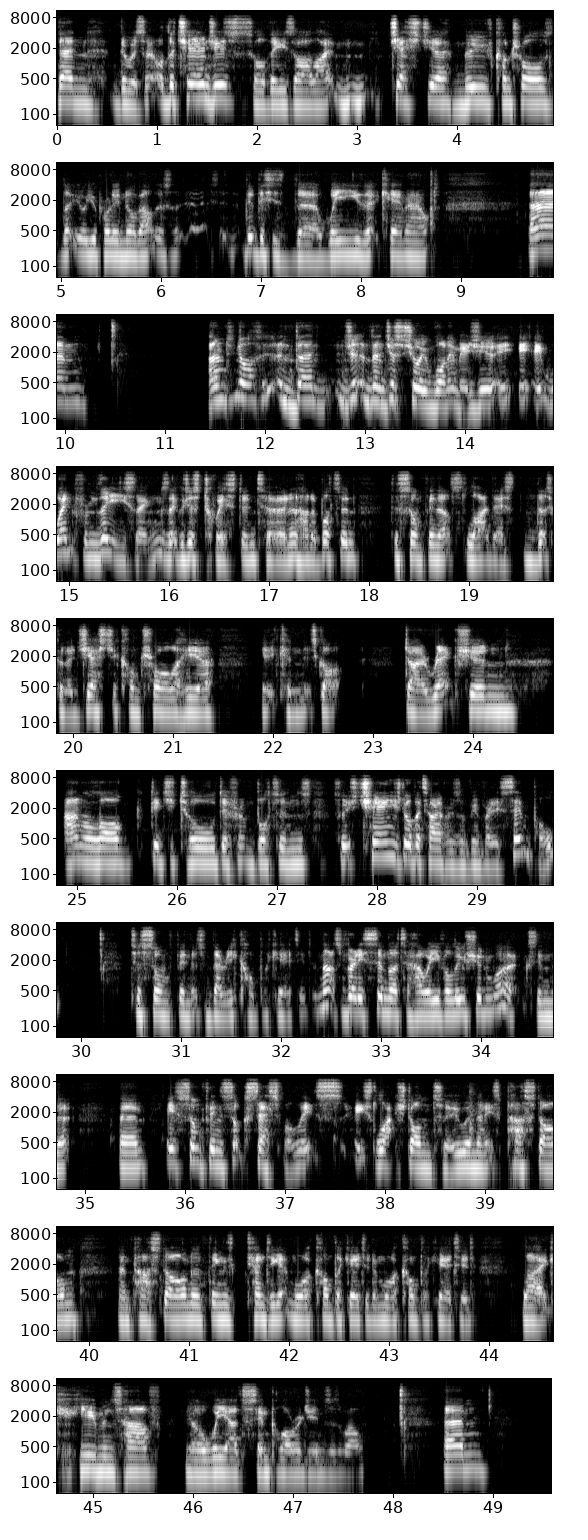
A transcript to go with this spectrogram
Then there was other changes. So these are like gesture, move controls that you, you probably know about. This this is the Wii that came out. Um, and you know, and then and then just showing one image, it, it went from these things that could just twist and turn and had a button to something that's like this. That's got a gesture controller here. It can. It's got direction, analog, digital, different buttons. So it's changed over time from something very simple to something that's very complicated. And that's very similar to how evolution works. In that, um, if something's successful, it's it's latched onto and then it's passed on and passed on, and things tend to get more complicated and more complicated, like humans have. You know, we had simple origins as well. Um,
